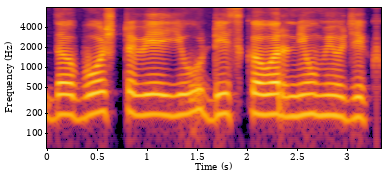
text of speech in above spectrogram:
The best way you discover new music.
